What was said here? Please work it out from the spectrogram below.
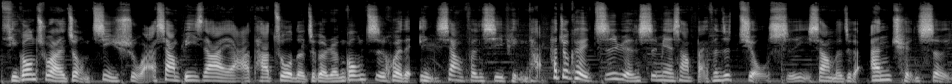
提供出来的这种技术啊，像 BZI 啊，它做的这个人工智慧的影像分析平台，它就可以支援市面上百分之九十以上的这个安全摄影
